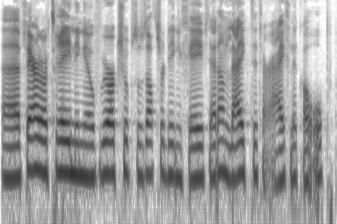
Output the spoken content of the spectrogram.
uh, verder trainingen of workshops of dat soort dingen geeft, hè, dan lijkt het er eigenlijk al op.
